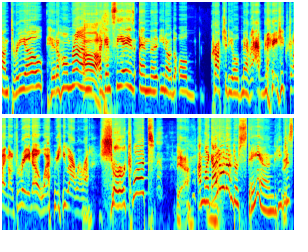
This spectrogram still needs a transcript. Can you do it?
on 3-0, hit a home run Ah. against the A's, and the you know the old crotchety old man, he swung on 3-0. Why are you? rah, rah, rah." Jerk. What? yeah. I'm like, I don't understand. He just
